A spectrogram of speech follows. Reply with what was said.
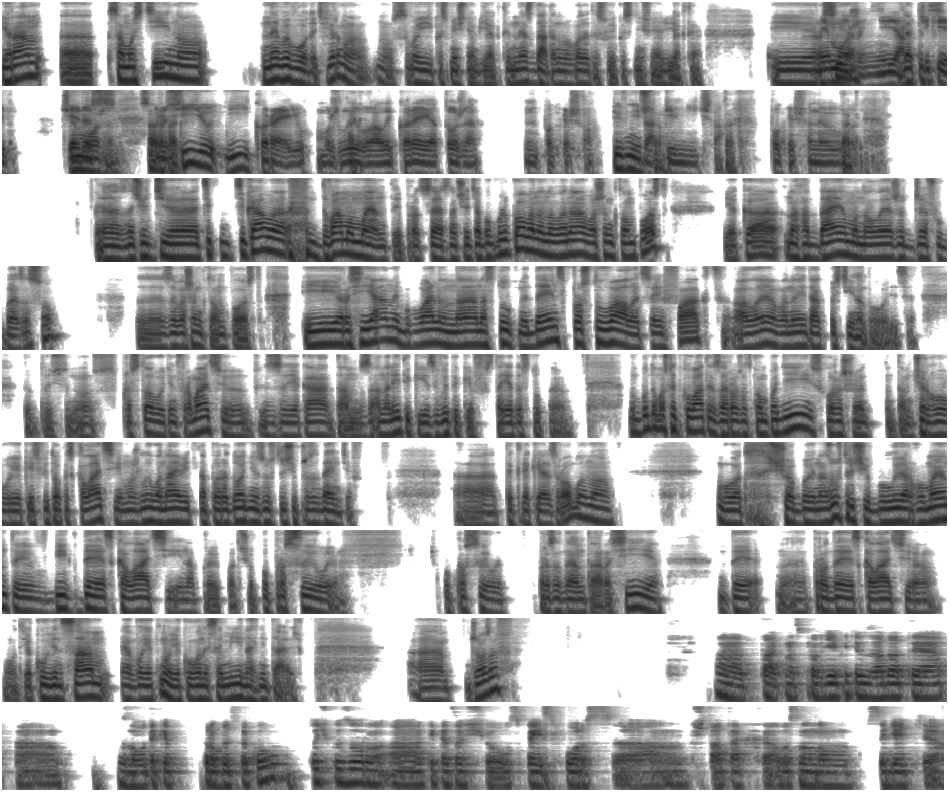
Іран е, самостійно не виводить вірно ну, свої космічні об'єкти, не здатен виводити свої космічні об'єкти. І Не може ніяк, для під... тільки через Росію так. і Корею, можливо, так. але Корея теж поки що північна. Да, північна. Так. Поки що не виводить. Е, значить, е, цікаво два моменти про це. Значить, опублікована новина Washington Post, яка нагадаємо належить Джефу Безосу. The Washington Post. і росіяни буквально на наступний день спростували цей факт, але вони і так постійно поводяться. Тобто ну, спростовують інформацію, з яка там з аналітики і з витоків стає доступною. Ну будемо слідкувати за розвитком подій. Схоже, що там черговий якийсь віток ескалації, можливо, навіть напередодні зустрічі президентів. Так таке зроблено. От щоб на зустрічі були аргументи в бік деескалації, наприклад, щоб попросили попросили президента Росії де е, про деескалацію, от яку він сам е, ну, яку вони самі нагнітають. Джозеф? А, Так, насправді я хотів згадати знову таки про безпекову точку зору. А ти казав, що у Space Force в Штатах в основному сидять е,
